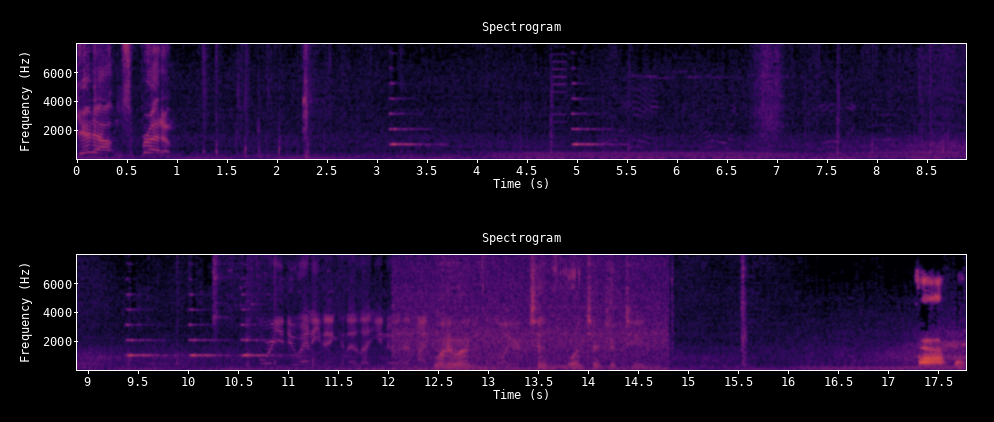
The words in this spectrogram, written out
Get out and spread them. Before you do anything, can I let you know that my 21, 10, 1, 10, 15. Ah, okay.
